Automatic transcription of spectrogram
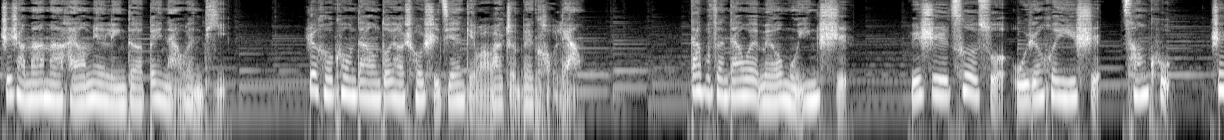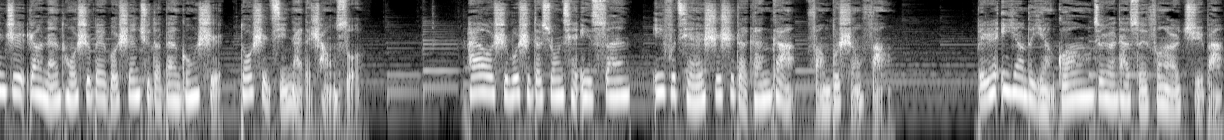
职场妈妈还要面临的备奶问题。任何空档都要抽时间给娃娃准备口粮。大部分单位没有母婴室，于是厕所、无人会议室、仓库，甚至让男同事背过身去的办公室都是挤奶的场所。还有时不时的胸前一酸、衣服前湿湿的尴尬，防不胜防。别人异样的眼光就让他随风而去吧，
